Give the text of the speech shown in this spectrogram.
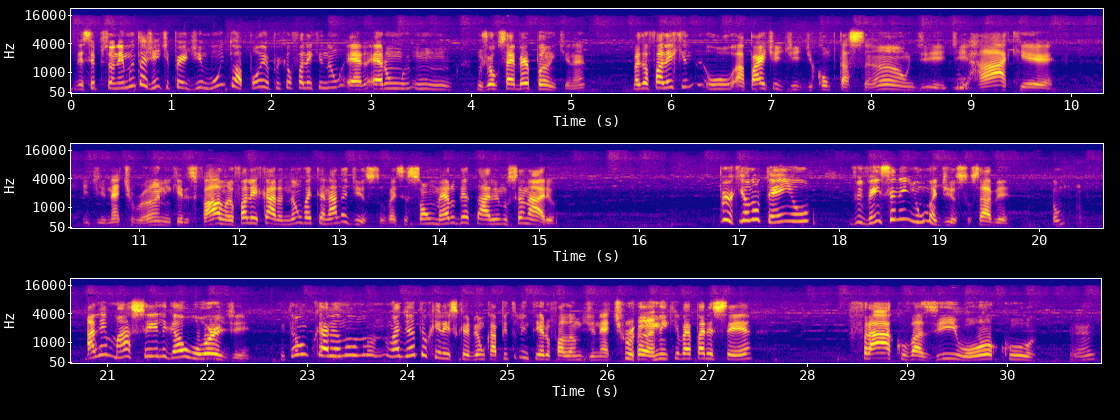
decepcionei muita gente, perdi muito apoio porque eu falei que não era, era um, um, um jogo cyberpunk, né? Mas eu falei que o- a parte de, de computação, de, de hacker e de net running que eles falam, eu falei, cara, não vai ter nada disso, vai ser só um mero detalhe no cenário. Porque eu não tenho vivência nenhuma disso, sabe? Eu alemar sei ligar o Word. Então, cara, não, não, não adianta eu querer escrever um capítulo inteiro falando de net running que vai parecer fraco, vazio, oco. Né?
